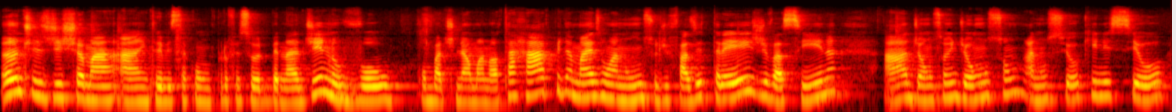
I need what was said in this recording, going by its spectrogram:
Antes de chamar a entrevista com o professor Bernardino, vou compartilhar uma nota rápida, mais um anúncio de fase 3 de vacina. A Johnson Johnson anunciou que iniciou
